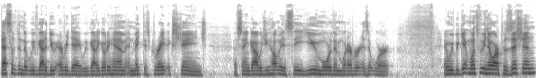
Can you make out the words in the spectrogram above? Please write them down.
that's something that we've got to do every day. We've got to go to Him and make this great exchange of saying, God, would you help me to see you more than whatever is at work? And we begin, once we know our position,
